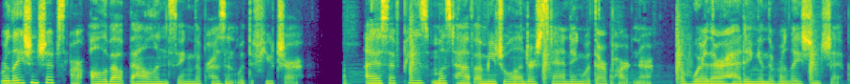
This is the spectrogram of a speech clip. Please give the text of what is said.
Relationships are all about balancing the present with the future. ISFPs must have a mutual understanding with their partner of where they're heading in the relationship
